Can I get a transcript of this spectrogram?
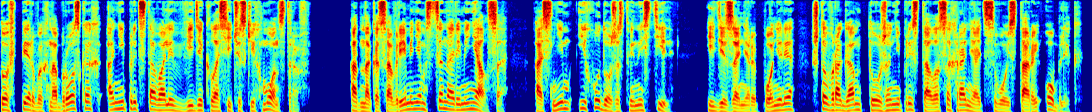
то в первых набросках они представали в виде классических монстров. Однако со временем сценарий менялся, а с ним и художественный стиль, и дизайнеры поняли, что врагам тоже не пристало сохранять свой старый облик.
